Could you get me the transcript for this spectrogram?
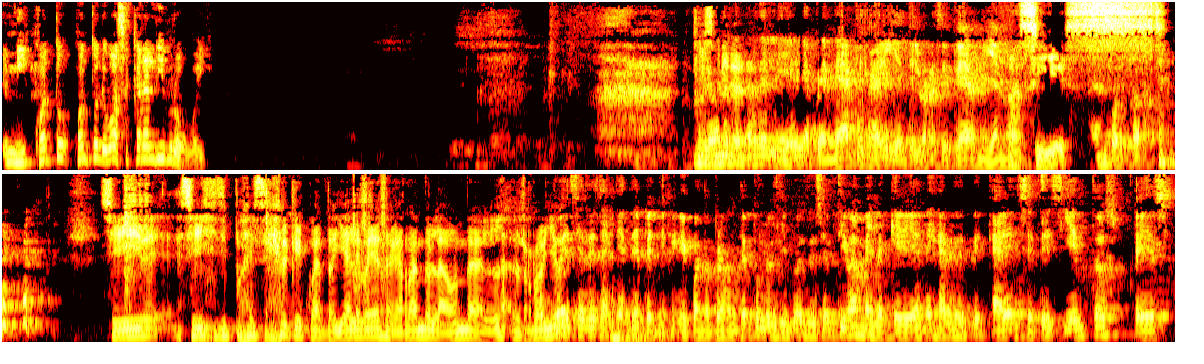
eh, mi- ¿cuánto, ¿cuánto le voy a sacar al libro, güey? Pues mira. de leer y aprender a jugar y ya te lo resetearon y ya no, Así no es. importó. Sí, sí, sí puede ser que cuando ya le vayas agarrando la onda al, al rollo. Puede ser de esa gente pendeja que cuando pregunté por los libros de séptima me la querían dejar de, de caer en 700 pesos.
